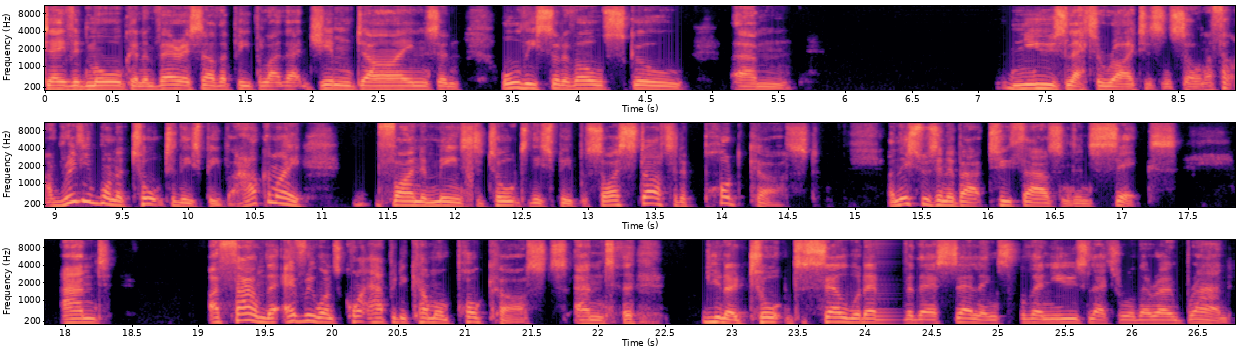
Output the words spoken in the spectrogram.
david morgan and various other people like that jim dines and all these sort of old school um, newsletter writers and so on. I thought i really want to talk to these people. How can i find a means to talk to these people? So i started a podcast and this was in about 2006 and I found that everyone's quite happy to come on podcasts and you know talk to sell whatever they're selling sell their newsletter or their own brand.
